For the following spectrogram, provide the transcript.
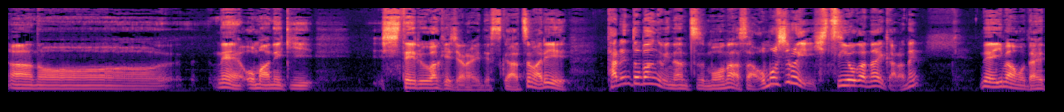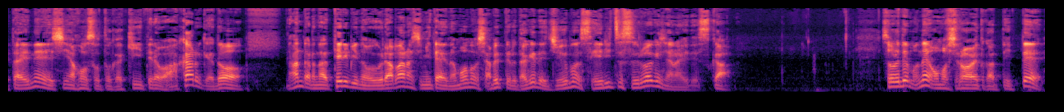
あのー、ね、お招きしてるわけじゃないですか。つまり、タレント番組なんつうものはさ、面白い必要がないからね。ね、今も大体ね、深夜放送とか聞いてればわかるけど、なんだろうな、テレビの裏話みたいなものを喋ってるだけで十分成立するわけじゃないですか。それでもね、面白いとかって言って、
